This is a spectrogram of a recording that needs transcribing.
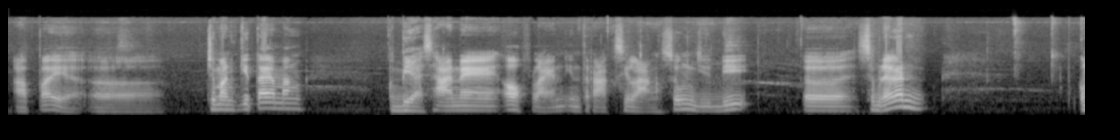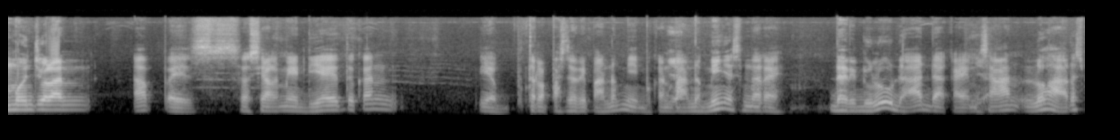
apa ya eh, cuman kita emang kebiasaannya offline interaksi langsung jadi eh, sebenarnya kan kemunculan apa ya sosial media itu kan ya terlepas dari pandemi bukan Ya. pandeminya sebenarnya. Dari dulu udah ada kayak misalkan lo harus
